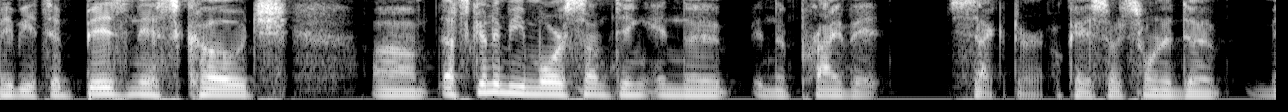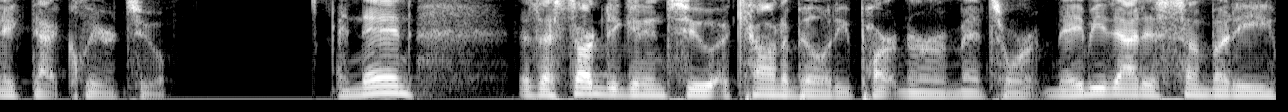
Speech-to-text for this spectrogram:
Maybe it's a business coach. Um, that's going to be more something in the in the private sector. Okay, so I just wanted to make that clear too. And then as I started to get into accountability partner or mentor, maybe that is somebody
